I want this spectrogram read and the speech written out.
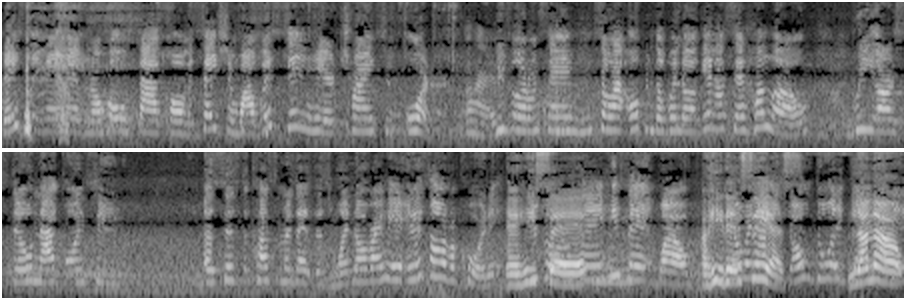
they sitting there having a whole side conversation while we're sitting here trying to order. Okay. You feel what I'm saying? Mm-hmm. So I opened the window again. I said, "Hello, we are still not going to." Assist the customers at this window right here, and it's all recorded. And he You feel what I'm said- he said, "Well, Uh, he didn't see us. Don't do it again. No, no.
